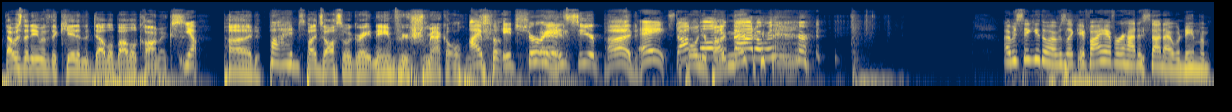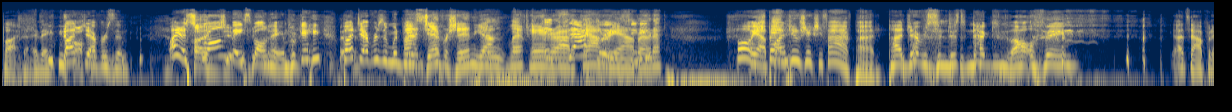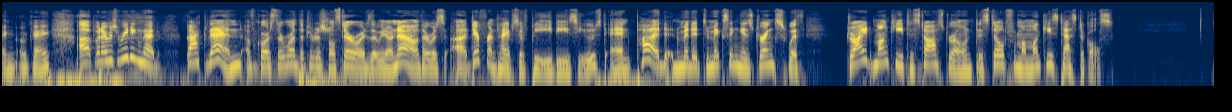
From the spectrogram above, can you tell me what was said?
That was the name of the kid in the Dubble Bubble comics. yep, Pud. Pud. Pud's also a great name for your schmeckle. I it sure Hey, I can is. see your Pud. Hey, stop pulling pulling your your, pud in pud over there. I was thinking though, I was like, if I ever had a son, I would name him Bud. I think Bud Jefferson. Why a strong Je- baseball name? Okay, Bud Jefferson would be. a str- Jefferson, young left-hander out of Calgary, Alberta. See? Oh yeah, Bud, 265, Pud. Bud Jefferson just inducted into the Hall of Fame. That's happening. Okay, uh, but I was reading that back then, of course, there weren't the traditional steroids that we know now. There was uh, different types of PEDs used, and Pud admitted to mixing his drinks with dried monkey testosterone distilled from a monkey's testicles.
